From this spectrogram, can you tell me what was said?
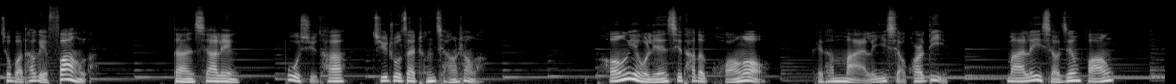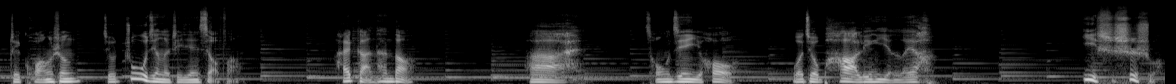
就把他给放了，但下令不许他居住在城墙上了。朋友联系他的狂傲，给他买了一小块地。买了一小间房，这狂生就住进了这间小房，还感叹道：“哎，从今以后，我就怕灵隐了呀。”意思是说，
